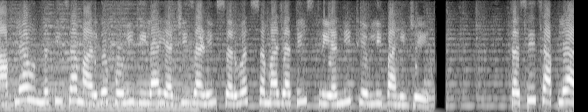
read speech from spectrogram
आपल्या उन्नतीचा मार्ग कोणी दिला याची जाणीव सर्वच समाजातील स्त्रियांनी ठेवली पाहिजे. तसेच आपल्या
